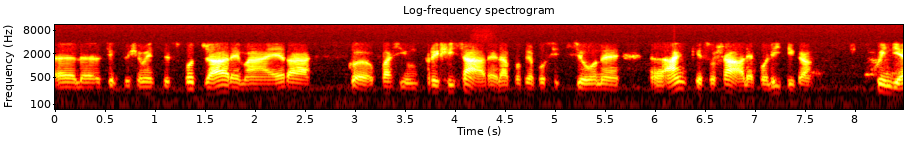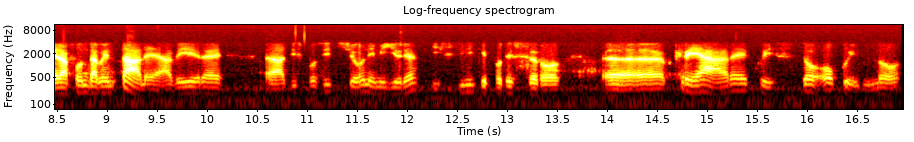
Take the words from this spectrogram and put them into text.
eh, semplicemente sfoggiare, ma era quasi un precisare la propria posizione eh, anche sociale, politica. Quindi era fondamentale avere eh, a disposizione i migliori artisti che potessero creare questo o quello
